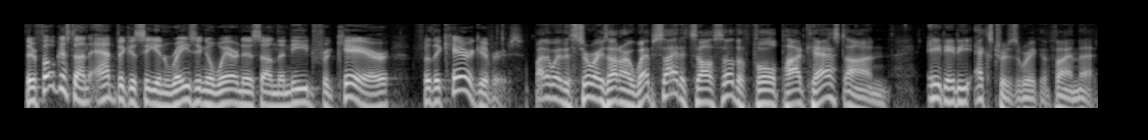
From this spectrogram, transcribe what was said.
They're focused on advocacy and raising awareness on the need for care for the caregivers. By the way, the story is on our website. It's also the full podcast on 880 Extras, where you can find that.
